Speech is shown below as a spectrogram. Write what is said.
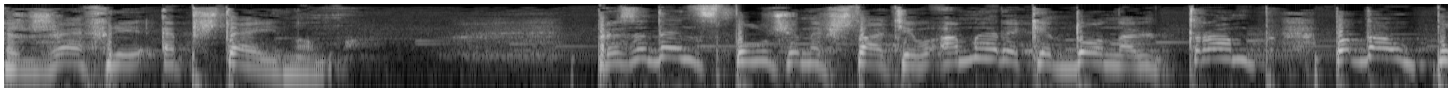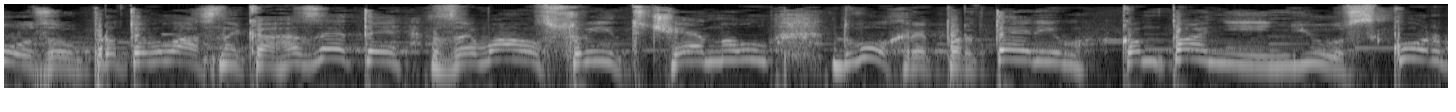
з Джефрі Епштейном. Президент Сполучених Штатів Америки Дональд Трамп подав позов проти власника газети The Wall Street Channel, двох репортерів, компанії News Corp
